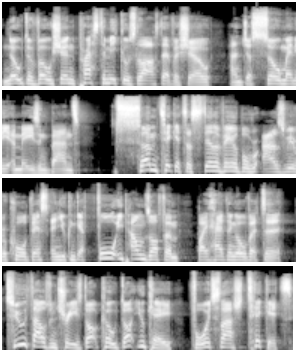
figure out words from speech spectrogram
No Devotion, Press to Meco's last ever show, and just so many amazing bands. some tickets are still available as we record this, and you can get £40 off them by heading over to 2000trees.co.uk forward slash tickets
